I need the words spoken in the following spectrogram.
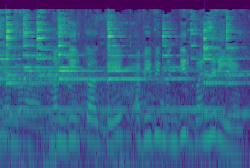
है मंदिर का गेट। अभी भी मंदिर बन रही है।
